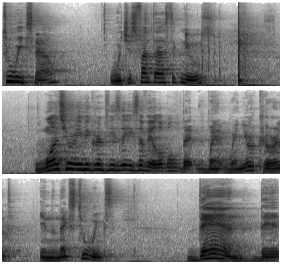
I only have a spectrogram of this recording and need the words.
two weeks now, which is fantastic news. Once your immigrant visa is available, that when, when you're current in the next two weeks, then the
